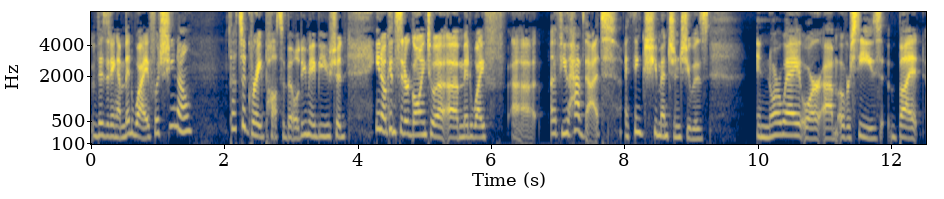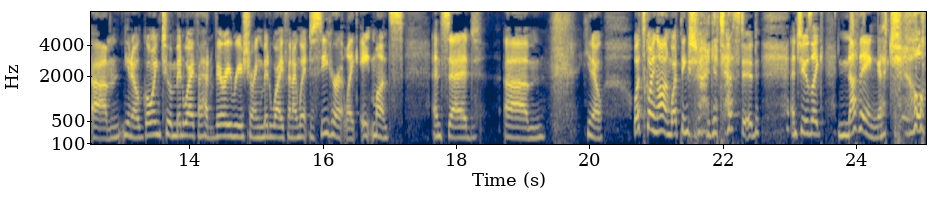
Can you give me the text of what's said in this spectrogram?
visiting a midwife, which, you know, that's a great possibility. Maybe you should, you know, consider going to a, a midwife, uh, if you have that. I think she mentioned she was, in Norway or um, overseas. But, um, you know, going to a midwife, I had a very reassuring midwife, and I went to see her at like eight months and said, um, you know, what's going on? What things should I get tested? And she was like, nothing, chill.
